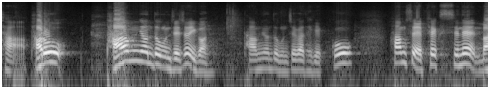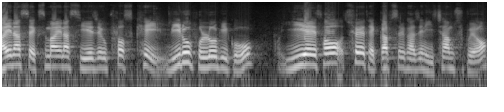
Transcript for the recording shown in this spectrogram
자, 바로 다음 연도 문제죠, 이건. 다음 연도 문제가 되겠고 함수 fx는 마이너스 x 마이너스 2의 제곱 플러스 k 위로 볼록이고 2에서 최대 대값을 가진 2차 함수고요.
